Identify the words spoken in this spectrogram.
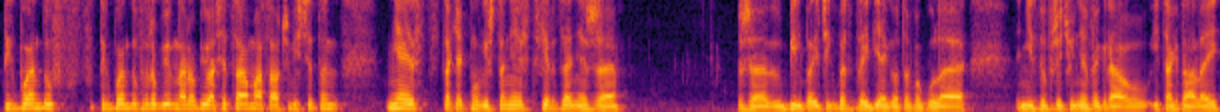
tych błędów, tych błędów zrobi, narobiła się cała masa. Oczywiście to nie jest, tak jak mówisz, to nie jest stwierdzenie, że że Bill Belichick bez Brady'ego to w ogóle nic by w życiu nie wygrał i tak dalej.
